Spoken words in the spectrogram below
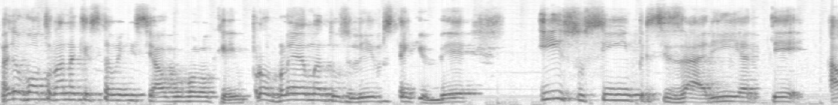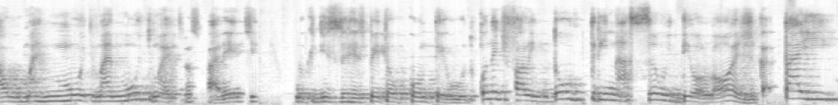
Mas eu volto lá na questão inicial que eu coloquei. O problema dos livros tem que ver. Isso sim precisaria ter algo mais, muito, mais, muito mais transparente no que diz respeito ao conteúdo. Quando a gente fala em doutrinação ideológica, está aí,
